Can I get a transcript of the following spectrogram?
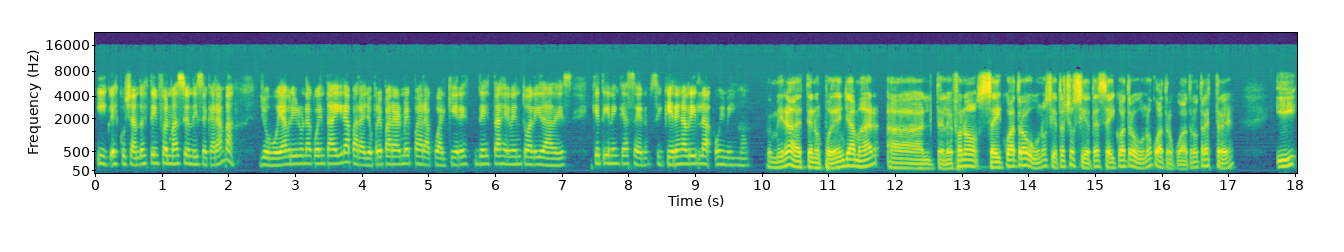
y escuchando esta información dice, caramba, yo voy a abrir una cuenta IRA para yo prepararme para cualquier de estas eventualidades, ¿qué tienen que hacer si quieren abrirla hoy mismo? Pues mira, este, nos pueden llamar al teléfono 641-787-641-4433 y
